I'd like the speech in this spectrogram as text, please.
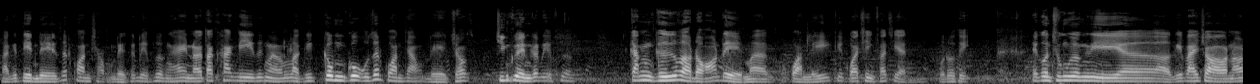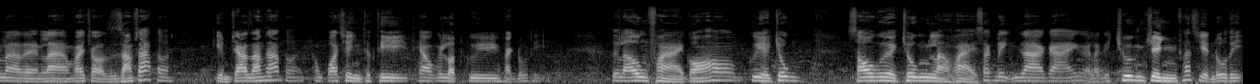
là cái tiền đề rất quan trọng để các địa phương, hay nói tắt khác đi, tức là nó là cái công cụ rất quan trọng để cho chính quyền các địa phương căn cứ vào đó để mà quản lý cái quá trình phát triển của đô thị. Thế còn trung ương thì ờ, ở cái vai trò nó là là vai trò giám sát thôi, kiểm tra giám sát thôi, trong quá trình thực thi theo cái luật quy hoạch đô thị tức là ông phải có quy hoạch chung, sau quy hoạch chung là phải xác định ra cái, gọi là cái chương trình phát triển đô thị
